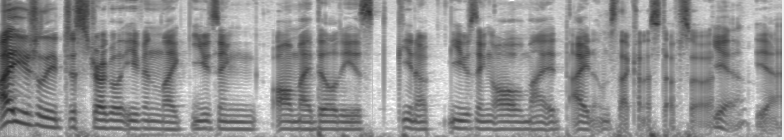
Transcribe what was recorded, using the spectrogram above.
I usually just struggle even like using all my abilities, you know, using all my items, that kind of stuff. So yeah. yeah.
